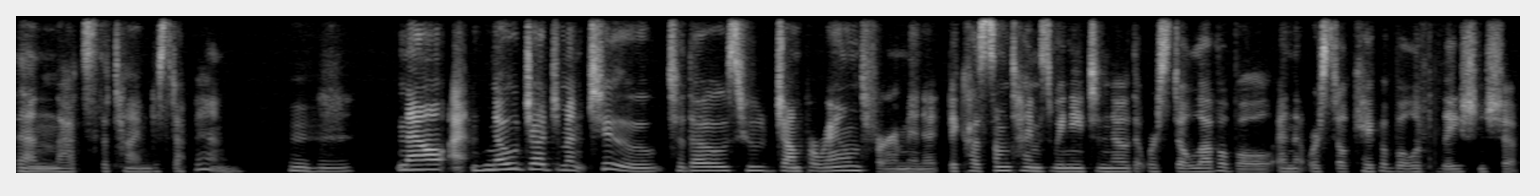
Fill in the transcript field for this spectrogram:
then that's the time to step in. Mm-hmm now no judgment too to those who jump around for a minute because sometimes we need to know that we're still lovable and that we're still capable of relationship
